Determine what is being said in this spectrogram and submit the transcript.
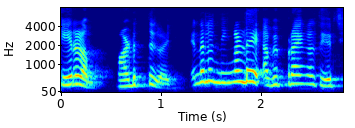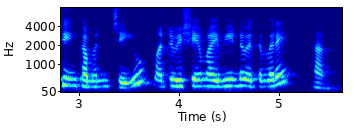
കേരളം മടുത്തു കഴിഞ്ഞു. എന്നാലും നിങ്ങളുടെ അഭിപ്രായങ്ങൾ തീർച്ചയായും കമന്റ് ചെയ്യൂ. മറ്റു വിഷയമായി വീണ്ടും എത്തും വരെ നന്ദി.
